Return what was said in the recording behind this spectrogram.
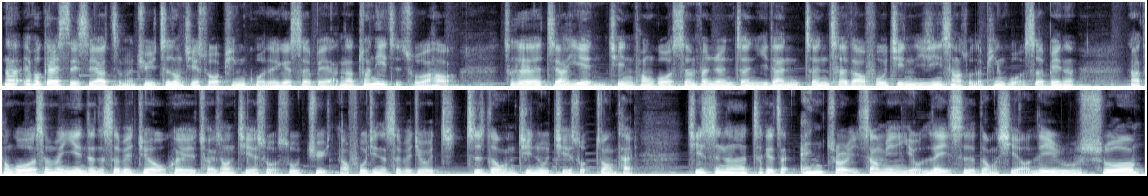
那 Apple Glasses 要怎么去自动解锁苹果的一个设备啊？那专利指出啊，哈，这个只要眼镜通过身份认证，一旦侦测到附近已经上锁的苹果设备呢，那通过身份验证的设备就会传送解锁数据，然后附近的设备就会自动进入解锁状态。其实呢，这个在 Android 上面有类似的东西哦，例如说，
